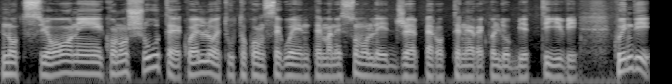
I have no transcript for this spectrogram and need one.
nozioni conosciute, quello è tutto conseguente, ma nessuno legge per ottenere quegli obiettivi. Quindi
